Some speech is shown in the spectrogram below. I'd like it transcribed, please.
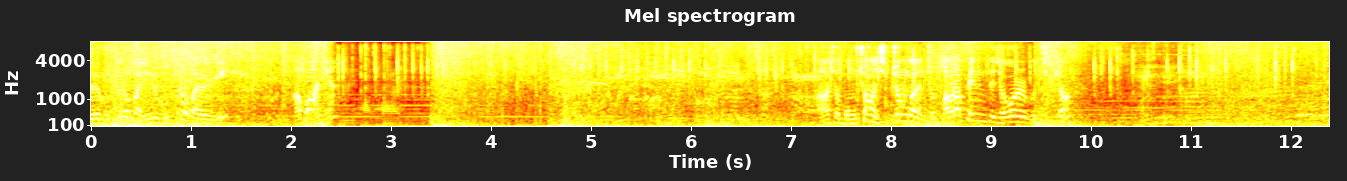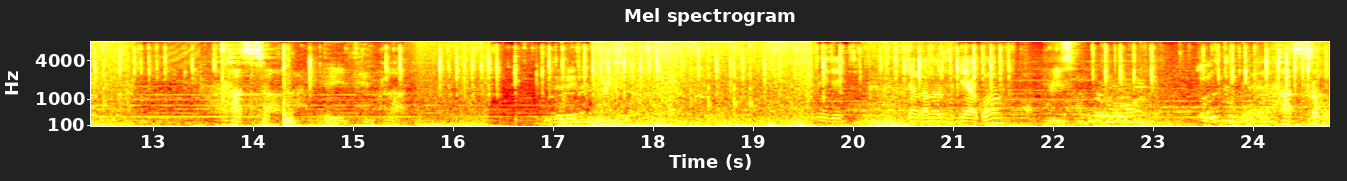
왜 못 들어가? 이를 못 들어가 여기? 바보 아니야? 아 저 멍청한 집정관 저 바로 앞에 있는데 저걸 못 지켜? 가사 데이 템플라 이제 집정관으로 수비하고 음, 가사 프로브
